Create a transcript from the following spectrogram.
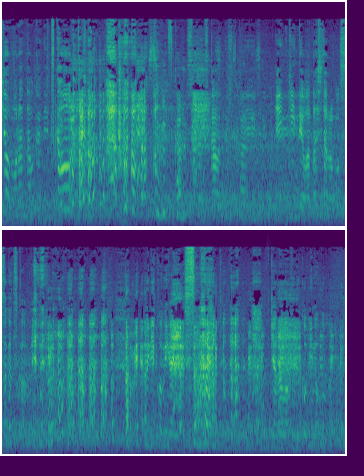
今日もらったお金使おう。みたいなすぐ使う。すぐ使う。んですよ現金で渡したらもうすぐ使う。ねダメ振り込みがいいです。ギャラは振り込みの方がいい。ね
